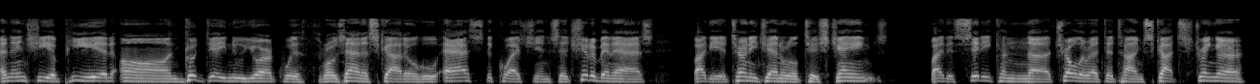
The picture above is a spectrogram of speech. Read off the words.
And then she appeared on Good Day New York with Rosanna Scotto, who asked the questions that should have been asked by the Attorney General Tish James, by the city controller at the time, Scott Stringer,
